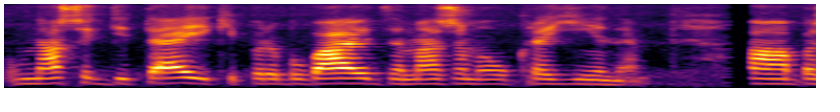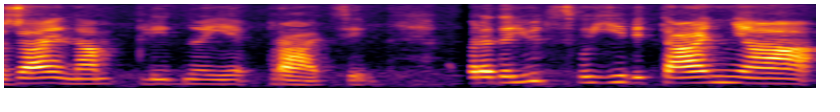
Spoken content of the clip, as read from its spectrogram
у наших дітей, які перебувають за межами України. Бажає нам плідної праці. Передають свої вітання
